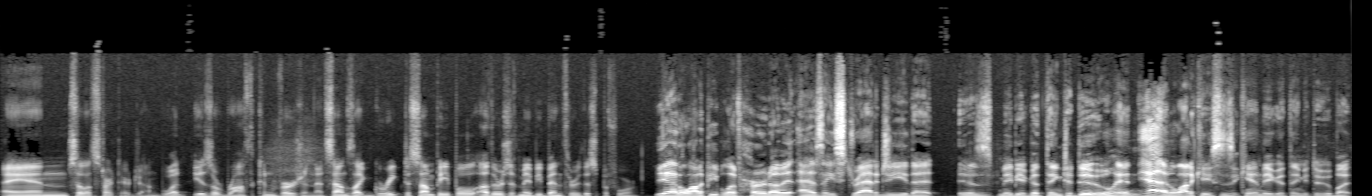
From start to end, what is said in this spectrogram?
And so let's start there, John. What is a Roth conversion? That sounds like Greek to some people. Others have maybe been through this before. Yeah, and a lot of people have heard of it as a strategy that is maybe a good thing to do. And yeah, in a lot of cases, it can be a good thing to do. But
